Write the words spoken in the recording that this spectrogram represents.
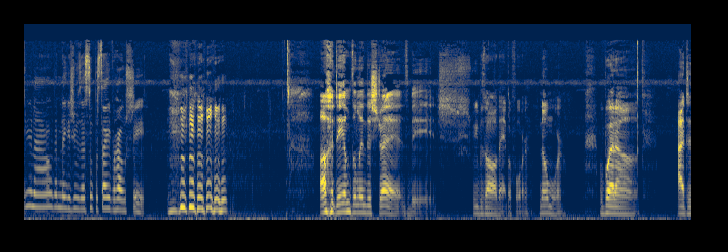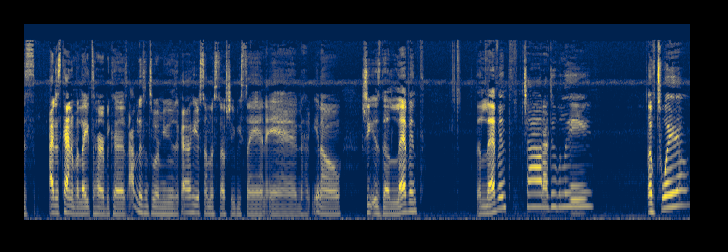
you know, them niggas use that super saver whole shit. uh damsel in distress, bitch. We was all that before. No more. But um I just I just kind of relate to her because I've listened to her music. I hear some of the stuff she be saying, and you know, she is the eleventh, the eleventh child, I do believe, of twelve.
